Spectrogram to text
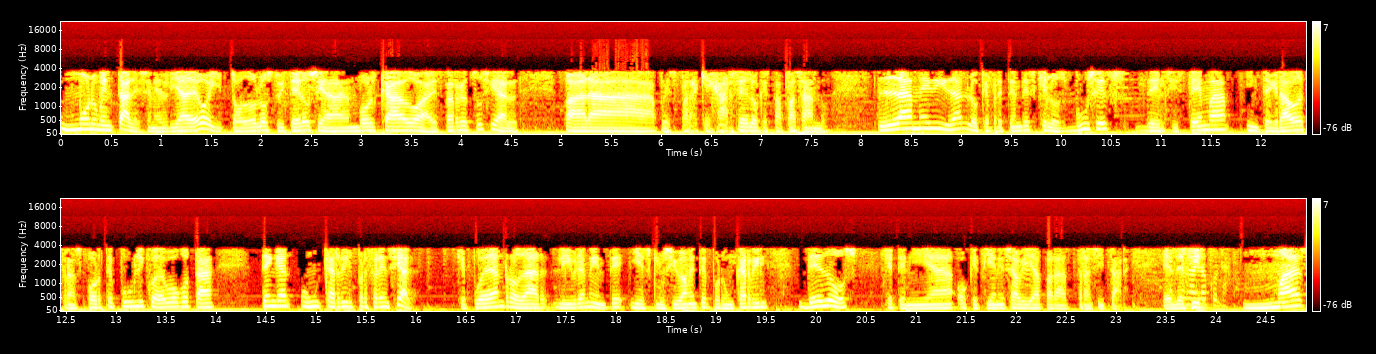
monumentales en el día de hoy. Todos los tuiteros se han volcado a esta red social para pues para quejarse de lo que está pasando. La medida lo que pretende es que los buses del sistema integrado de transporte público de Bogotá tengan un carril preferencial, que puedan rodar libremente y exclusivamente por un carril de dos que tenía o que tiene esa vía para transitar. Es una decir, más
